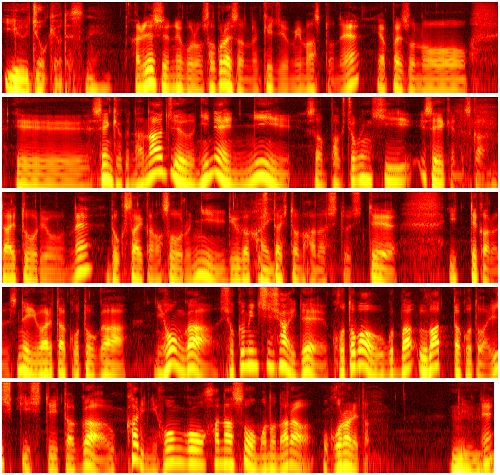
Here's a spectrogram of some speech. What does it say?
いう状況ですね。あれですよね、この桜井さんの記事を見ますとね、やっぱりその、えー1972年にそのパク・チョンヒ政権ですか、大統領ね、独裁下のソウルに留学した人の話として、行ってからですね、言われたことが、日本が植民地支配で言葉を奪奪ったことは意識していたが、うっかり日本語を話そうものなら怒られた。っていうね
